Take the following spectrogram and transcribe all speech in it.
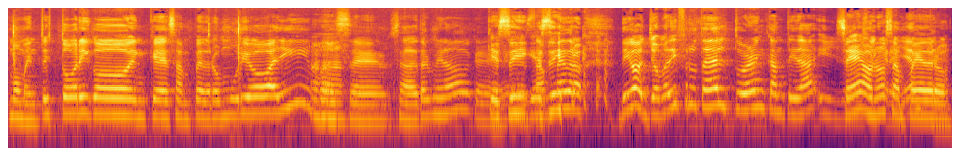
momento histórico en que San Pedro murió allí, Ajá. pues se, se ha determinado que, Que sí, es que San sí. Pedro. Digo, yo me disfruté del tour en cantidad y yo Sea no o no San. Pedro.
